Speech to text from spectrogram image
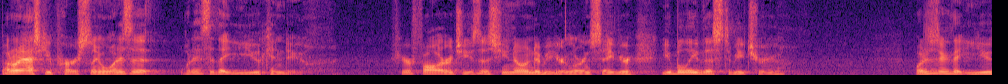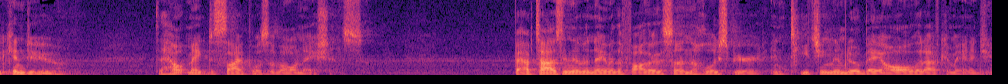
But I want to ask you personally, what is it what is it that you can do? If you're a follower of Jesus, you know him to be your Lord and Savior, you believe this to be true. What is there that you can do to help make disciples of all nations? Baptizing them in the name of the Father, the Son, and the Holy Spirit, and teaching them to obey all that I've commanded you.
